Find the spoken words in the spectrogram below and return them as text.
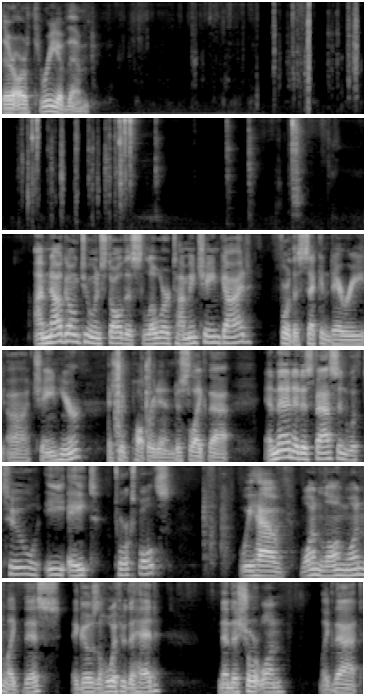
There are three of them. I'm now going to install this lower timing chain guide for the secondary uh, chain here. It should pop right in, just like that. And then it is fastened with two E8 Torx bolts. We have one long one like this. It goes the whole way through the head. Then the short one like that.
